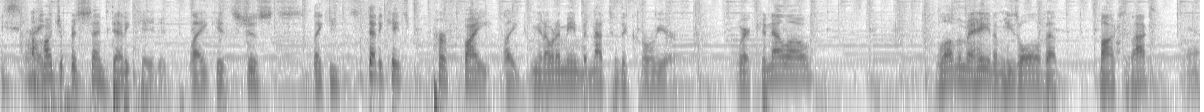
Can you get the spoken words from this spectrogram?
He's a right. hundred percent dedicated. Like it's just like he dedicates per fight. Like you know what I mean, but not to the career. Where Canelo, love him or hate him, he's all about boxing. Boxing. Yeah.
